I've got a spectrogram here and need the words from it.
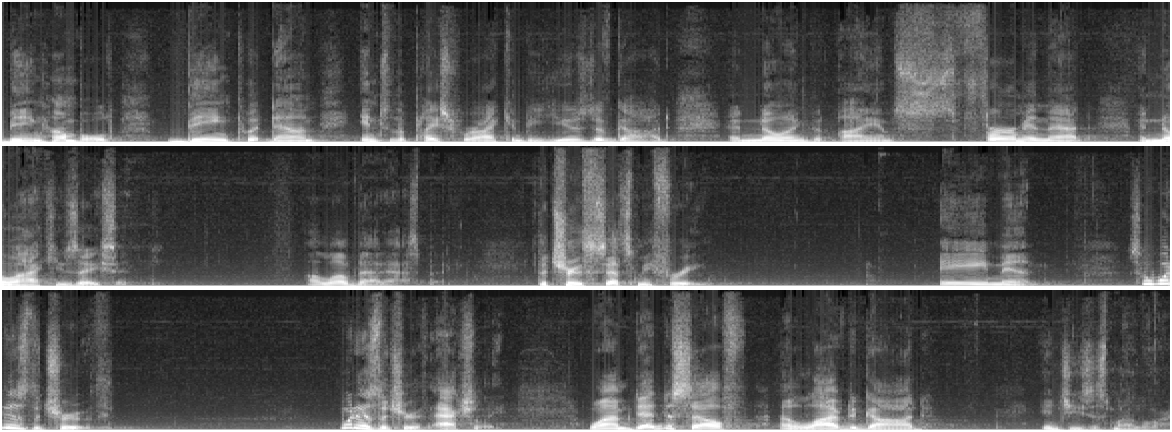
being humbled, being put down into the place where I can be used of God, and knowing that I am firm in that and no accusation. I love that aspect. The truth sets me free. Amen. So, what is the truth? What is the truth, actually? Well, I'm dead to self and alive to God in Jesus my Lord.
